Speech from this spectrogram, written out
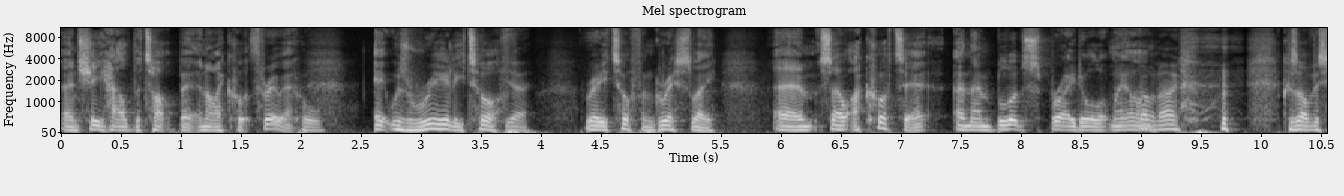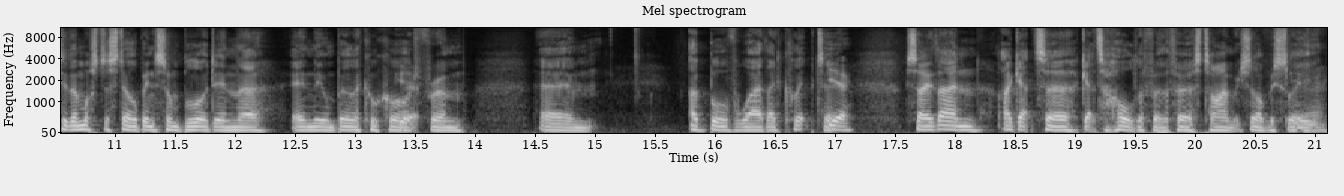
and she held the top bit, and I cut through it. Cool. It was really tough Yeah. really tough and gristly. Um, so I cut it, and then blood sprayed all up my arm. Oh, nice. Because obviously there must have still been some blood in the in the umbilical cord Yeah. from um, above where they'd clipped it. Yeah. So then I get to get to hold her for the first time, which is obviously Yeah.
